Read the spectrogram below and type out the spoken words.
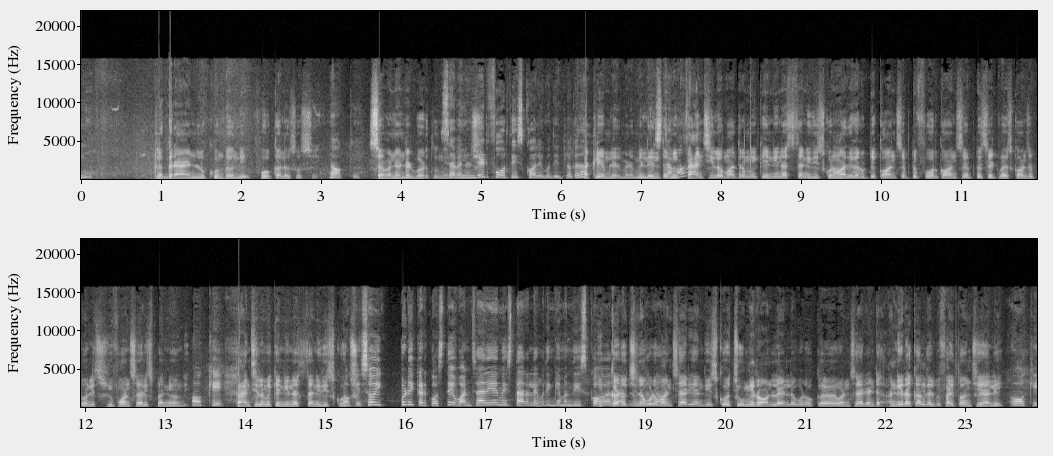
ఇట్లా గ్రాండ్ లుక్ ఉంటుంది ఫోర్ కలర్స్ వస్తాయి. ఓకే. సెవెన్ హండ్రెడ్ పడుతుంది సెవెన్ హండ్రెడ్ ఫోర్ తీసుకోవాలేమో దీంట్లో కదా? అట్లా ఏం లేదు మేడం. మీరు ఎంత మీకు ఫ్యాన్సీలో మాత్రం మీకు ఎన్ని నచ్చుతాయి తీసుకోండి. మా దగ్గర ఉట్టి concept four concept set wise concept only chiffon saris పని ఉంది. ఓకే. ఫ్యాన్సీలో మీకు ఎన్ని నచ్చుతాయి తీసుకోవచ్చు. సో ఇప్పుడు ఇక్కడికి వస్తే వన్ సారీ అని ఇస్తారా? లేకపోతే ఇంకేమైనా తీసుకోవాలి? ఇక్కడ వచ్చినా కూడా వన్ శారీ అని తీసుకోవచ్చు. మీరు ఆన్లైన్లో కూడా ఒక వన్ శారీ అంటే అన్ని రకాలు కలిపి ఫైవ్ థౌసండ్ చేయాలి.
